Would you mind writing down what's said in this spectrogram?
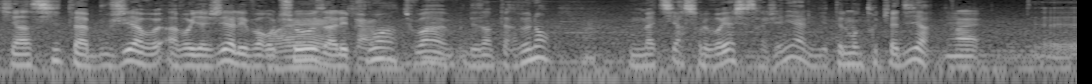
qui incitent à bouger, à, vo- à voyager, à aller voir autre Ouais, chose, à aller plus loin. Tu vois, des intervenants. Une matière sur le voyage, ce serait génial. Il y a tellement de trucs à dire. Ouais. Euh,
